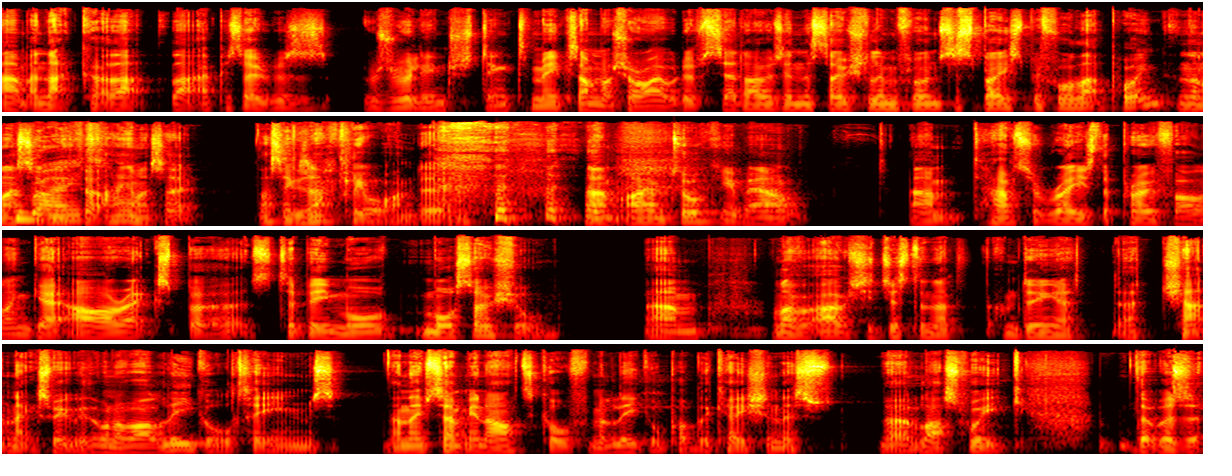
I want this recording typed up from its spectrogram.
Um, and that that that episode was was really interesting to me because I'm not sure I would have said I was in the social influencer space before that point. And then I suddenly Right. thought, hang on a sec, that's exactly what I'm doing. um, I am talking about um, how to raise the profile and get our experts to be more more social. Um, and I've actually just done a I'm doing a, a chat next week with one of our legal teams, and they've sent me an article from a legal publication this uh, last week that was a,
